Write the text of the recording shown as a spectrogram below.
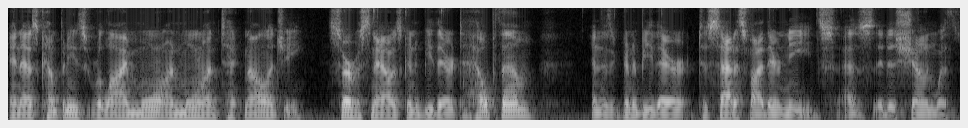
and as companies rely more and more on technology, ServiceNow is going to be there to help them and is going to be there to satisfy their needs, as it is shown with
